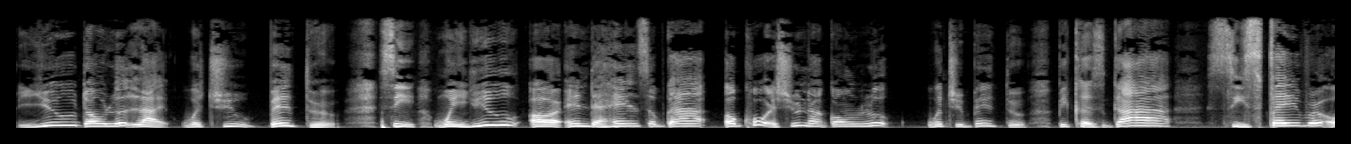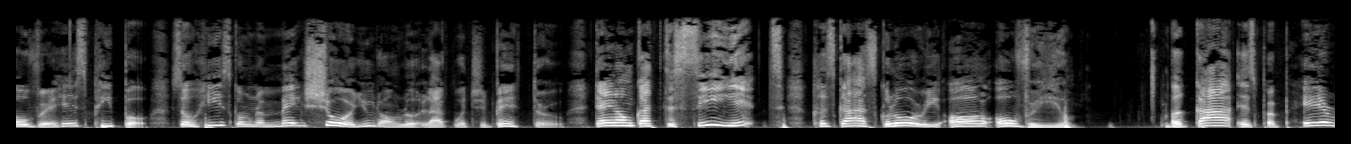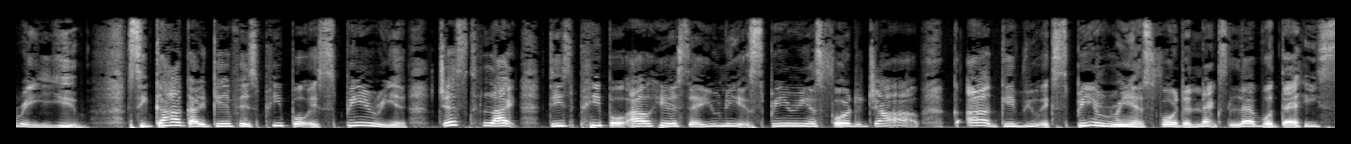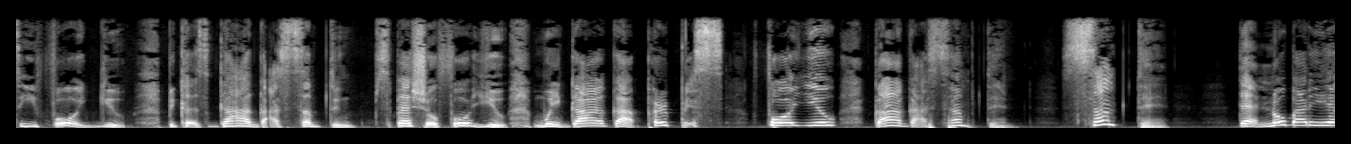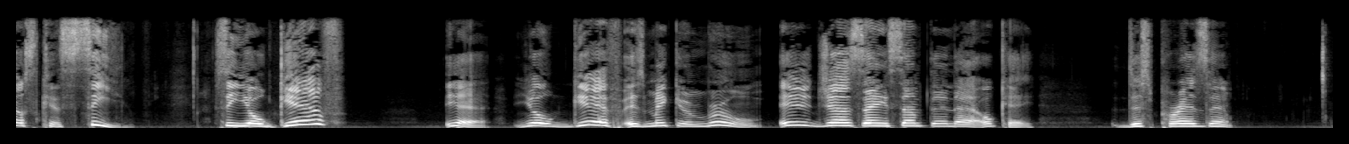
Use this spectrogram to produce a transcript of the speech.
You don't look like what you've been through. See, when you are in the hands of God, of course, you're not going to look what you've been through because God sees favor over his people. So he's going to make sure you don't look like what you've been through. They don't got to see it because God's glory all over you. But God is preparing you. See, God got to give his people experience. Just like these people out here say you need experience for the job. God give you experience for the next level that he see for you. Because God got something special for you. When God got purpose for you, God got something, something that nobody else can see. See, your gift, yeah, your gift is making room. It just ain't something that, okay, this present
